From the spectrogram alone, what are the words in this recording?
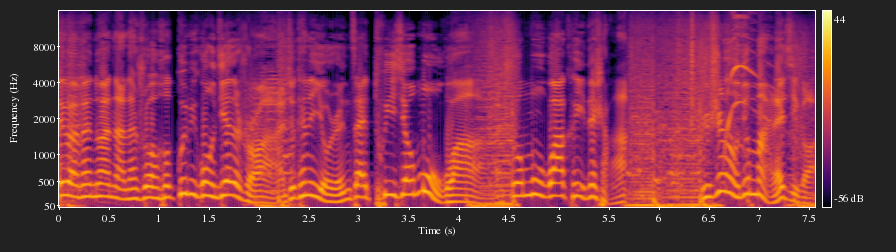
一百饭段呢，他说和闺蜜逛街的时候啊，就看见有人在推销木瓜，说木瓜可以那啥，于是呢我就买了几个。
